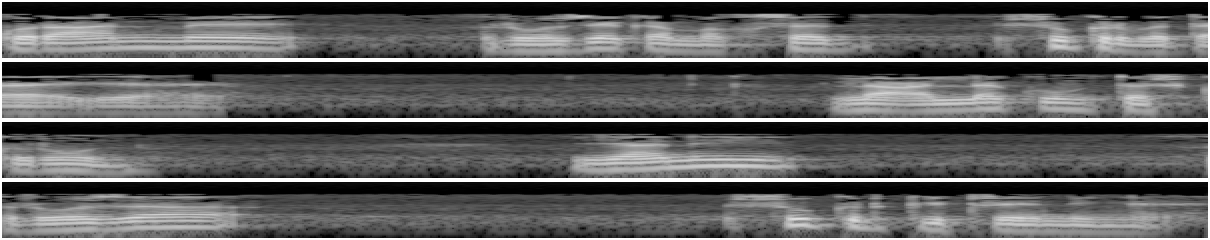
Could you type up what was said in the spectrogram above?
قرآن میں روزے کا مقصد شکر بتایا گیا ہے۔ لعلکم تشکرون۔ یعنی روزہ شکر کی ٹریننگ ہے۔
